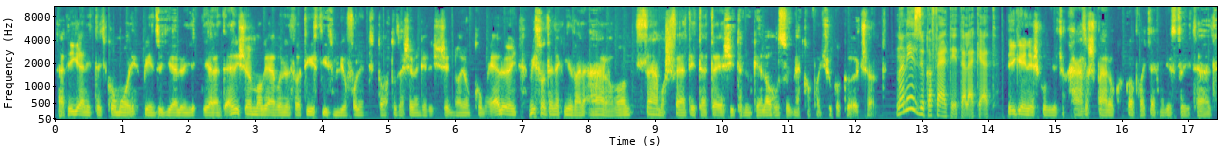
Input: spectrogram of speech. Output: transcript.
tehát igen, itt egy komoly pénzügyi előny jelent ez is önmagában, illetve a 10-10 millió forint tartozás elengedés is egy nagyon komoly előny, viszont ennek nyilván ára van, számos feltételt teljesítenünk kell ahhoz, hogy megkaphassuk a kölcsönt. Na nézzük a feltételeket. Igényléskor ugye csak házaspárok kaphatják meg ezt a hitelt,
